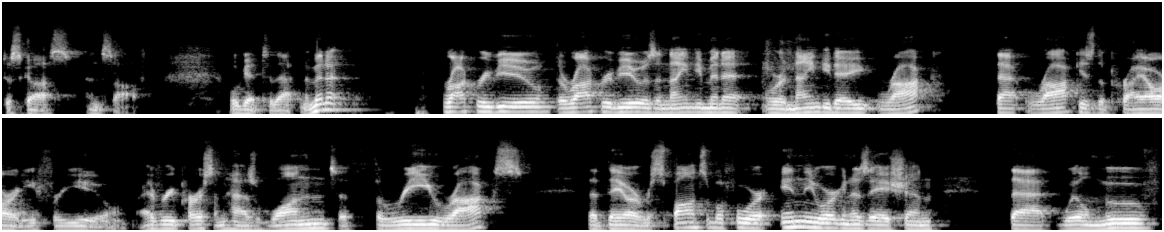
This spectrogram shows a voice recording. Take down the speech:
discuss, and solve. We'll get to that in a minute. Rock review. The rock review is a 90 minute or a 90 day rock. That rock is the priority for you. Every person has one to three rocks that they are responsible for in the organization that will move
